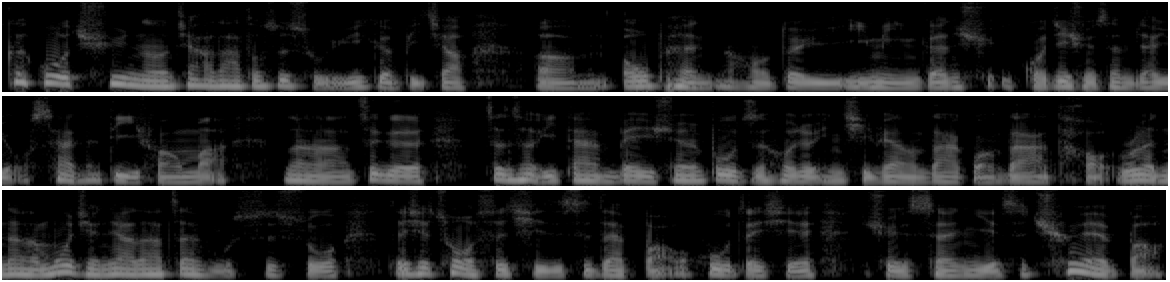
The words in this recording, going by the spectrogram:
在过去呢，加拿大都是属于一个比较嗯 open，然后对于移民跟学国际学生比较友善的地方嘛。那这个政策一旦被宣布之后，就引起非常大广大讨论。那目前加拿大政府是说，这些措施其实是在保护这些学生，也是确保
